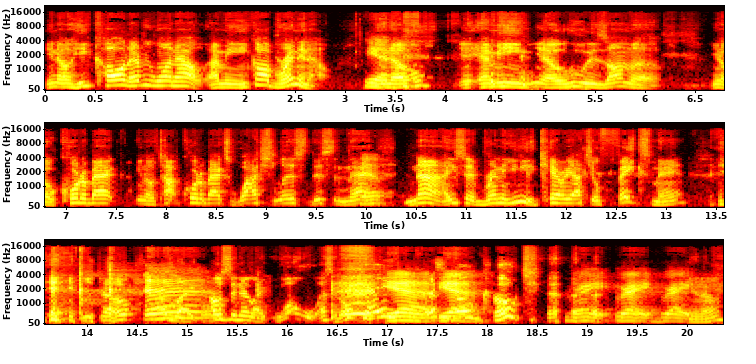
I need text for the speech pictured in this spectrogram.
you know, he called everyone out. I mean, he called Brennan out. Yeah. You know, I mean, you know, who is on the, you know, quarterback, you know, top quarterbacks watch list, this and that. Yeah. Nah, he said, Brennan, you need to carry out your fakes, man. you know, I was like, I was sitting there like, whoa. I said, okay, Yeah. let's Yeah. go, coach. right. Right. Right. you know,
